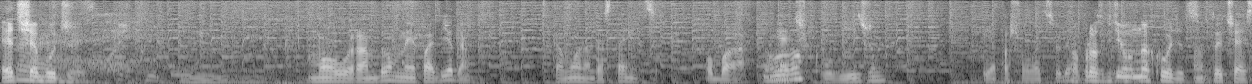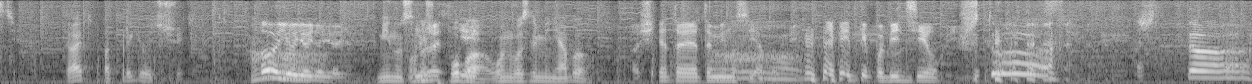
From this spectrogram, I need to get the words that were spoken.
Это сейчас будет жесть. Мол, рандомная победа. Кому она достанется? Оба. Ага. Мячик увижен. Я пошел отсюда. Вопрос, где он находится. Он в той части. Давай тут подпрыгивать чуть-чуть. Ой-ой-ой-ой. Минус Он уже Оба, он возле меня был. Вообще-то это минус я был. И ты победил. Что? Что?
